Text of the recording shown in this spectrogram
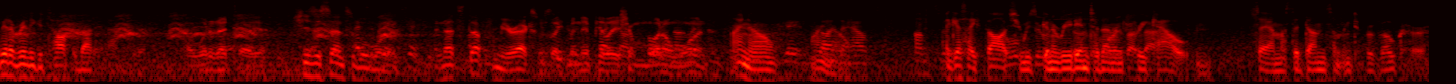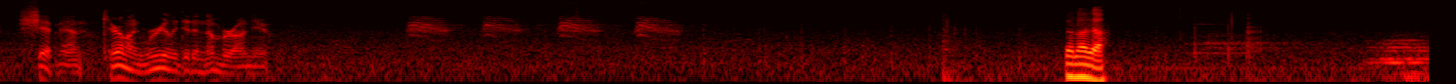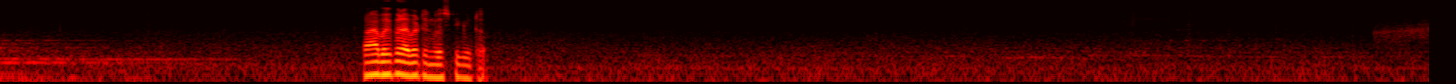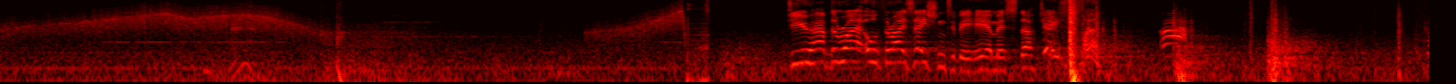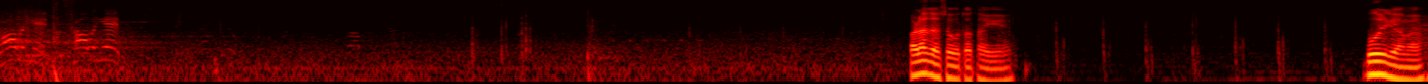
we had a really good talk about it after. Oh, what did I tell you? She's a sensible woman. And that stuff from your ex was like manipulation 101. I know, I know. I guess I thought she was gonna read into them and freak out and Say I must have done something to provoke her. Shit, man. Caroline really did a number on you. Gel. I am a private investigator. right authorization to be here, mister? Jesus! Calling in, calling in. बड़ा कैसे होता था ये भूल गया मैं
